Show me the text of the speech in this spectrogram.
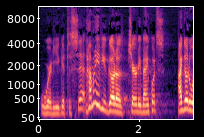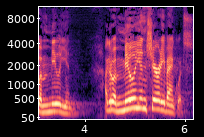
Where do you get to sit? How many of you go to charity banquets? I go to a million. I go to a million charity banquets.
